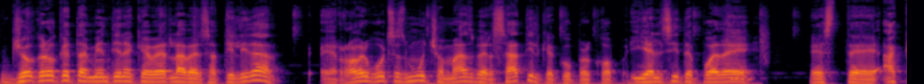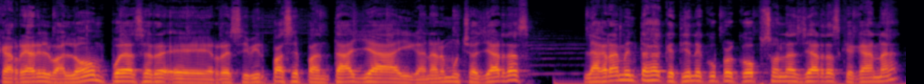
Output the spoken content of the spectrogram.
Yo creo que también tiene que ver la versatilidad. Eh, Robert Woods es mucho más versátil que Cooper Cup y él sí te puede Este, acarrear el balón, puede hacer eh, recibir pase pantalla y ganar muchas yardas. La gran ventaja que tiene Cooper Cup son las yardas que gana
